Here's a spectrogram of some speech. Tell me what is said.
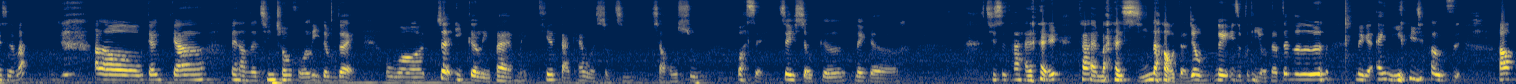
开始了吗？Hello，刚刚非常的青春活力，对不对？我这一个礼拜每天打开我手机小红书，哇塞，这首歌那个其实它还它还蛮洗脑的，就那个一直不停有的噔噔噔那个安妮这样子。好，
